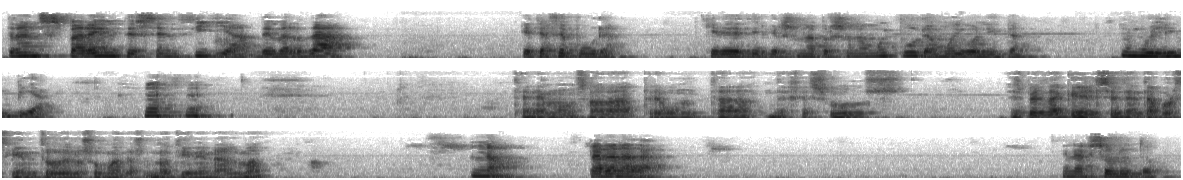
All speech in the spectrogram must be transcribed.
transparente, sencilla, de verdad, que te hace pura. Quiere decir que eres una persona muy pura, muy bonita, muy limpia. Tenemos ahora pregunta de Jesús. ¿Es verdad que el 70% de los humanos no tienen alma? No, para nada. En absoluto.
